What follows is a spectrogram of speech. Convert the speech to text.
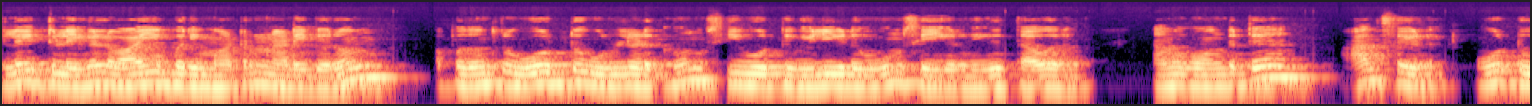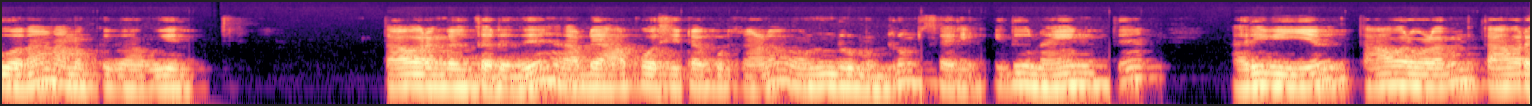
இலைத்துளிகள் வாயு பரிமாற்றம் நடைபெறும். அப்போது வந்துட்டு ஓட்டு உள்ளெடுக்கவும் சி ஓட்டு வெளியிடவும் செய்கிறது. இது தவறு. நமக்கு வந்துட்டு ஆக்சைடு ஓ தான் நமக்கு உயிர். தாவரங்கள் தருது. அப்படியே ஆப்போசிட்டாக கொடுத்தனால ஒன்று மற்றும் சரி. இது நைன்த்து அறிவியல். தாவர உலகம் தாவர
